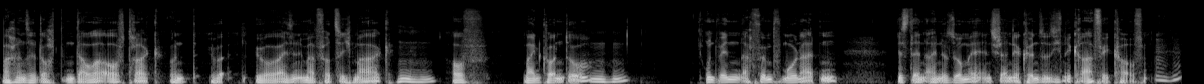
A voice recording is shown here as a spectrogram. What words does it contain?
machen Sie doch einen Dauerauftrag und über, überweisen immer 40 Mark Mhm. auf mein Konto. Mhm. Und wenn nach fünf Monaten ist dann eine Summe entstanden, da können Sie sich eine Grafik kaufen. Mhm.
